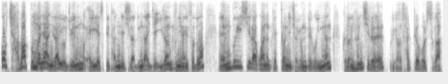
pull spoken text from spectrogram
꼭 자바뿐만이 아니라 요즘에는 뭐 ASP.NET이라든가 이제 이런 분야에서도 MVC라고 하는 패턴이 적용되고 있는 그런 현실을 우리가 살펴볼 수가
